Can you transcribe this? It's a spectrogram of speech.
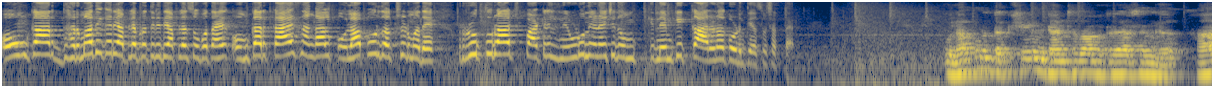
ओमकार धर्माधिकारी आपले प्रतिनिधी आपल्यासोबत आहेत. ओमकार काय सांगाल? कोल्हापूर दक्षिणमध्ये ऋतुराज पाटील निवडून येण्याची नेमकी कारणं कोणती असू शकतात? कोल्हापूर दक्षिण विधानसभा मतदारसंघ हा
